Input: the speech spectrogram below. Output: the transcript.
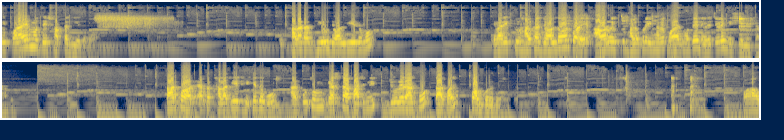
ওই কড়াইয়ের মধ্যে সবটা দিয়ে দেবো। থালাটা দিয়েও জল দিয়ে দেবো। এবার একটু হালকা জল দেওয়ার পরে আবারও একটু ভালো করে এইভাবে কড়াইয়ের মধ্যে নেড়ে চেড়ে মিশিয়ে নিতে হবে। তারপর একটা থালা দিয়ে ঢেকে দেবো, আর প্রথম গ্যাসটা পাঁচ মিনিট জোরে রাখব, তারপরে কম করে দেবো। ওয়াও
